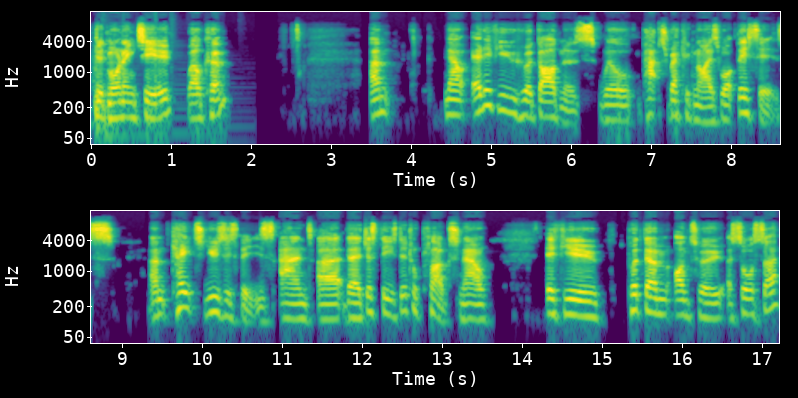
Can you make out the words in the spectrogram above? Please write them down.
Good morning to you. Welcome. Um, now, any of you who are gardeners will perhaps recognize what this is. Um, Kate uses these, and uh, they're just these little plugs. Now, if you put them onto a saucer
